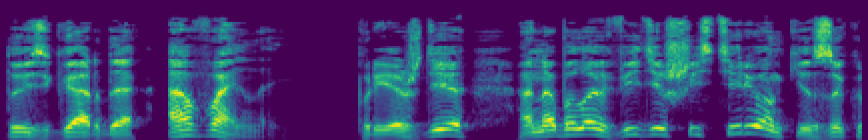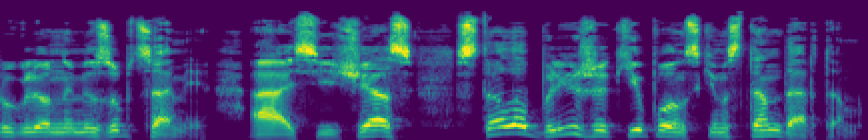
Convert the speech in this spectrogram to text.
то есть гарда, овальной. Прежде она была в виде шестеренки с закругленными зубцами, а сейчас стала ближе к японским стандартам.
